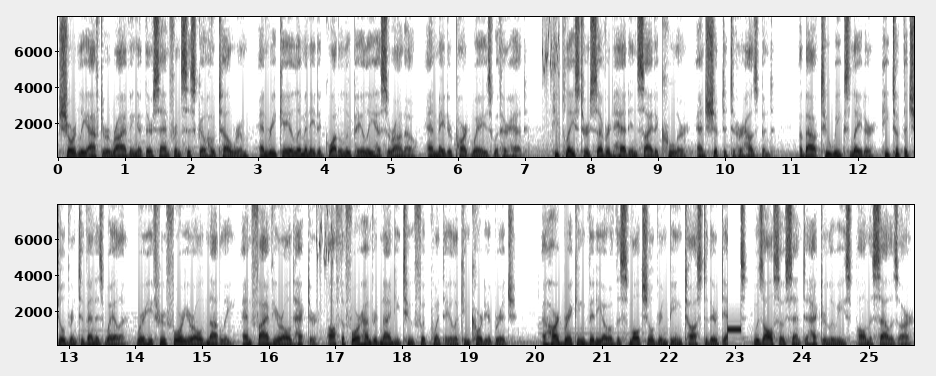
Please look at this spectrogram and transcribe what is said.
Shortly after arriving at their San Francisco hotel room, Enrique eliminated Guadalupe Elija Serrano and made her part ways with her head. He placed her severed head inside a cooler and shipped it to her husband. About two weeks later, he took the children to Venezuela, where he threw four-year-old Natalie and five-year-old Hector off the 492-foot Puente La Concordia bridge. A heartbreaking video of the small children being tossed to their deaths was also sent to Hector Luis Palma Salazar.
